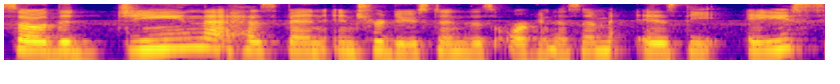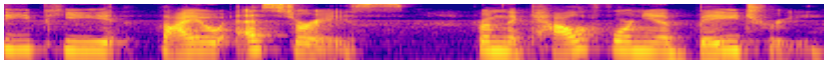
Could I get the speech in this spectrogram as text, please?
So the gene that has been introduced into this organism is the ACP thioesterase from the California bay tree.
